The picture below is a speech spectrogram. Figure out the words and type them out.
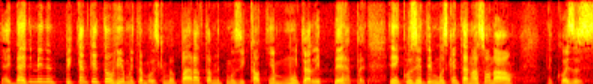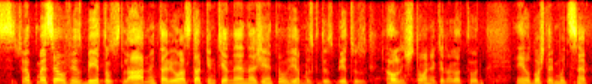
E aí, desde menino pequeno, que a gente ouvia muita música. Meu pai era altamente musical, tinha muito LP, rapaz. Inclusive de música internacional. Coisas. Eu comecei a ouvir os Beatles lá no interior, uma cidade que não tinha nem energia, então eu ouvia a música dos Beatles, Rolling Stone, aquele negócio todo. E eu gostei muito sempre.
